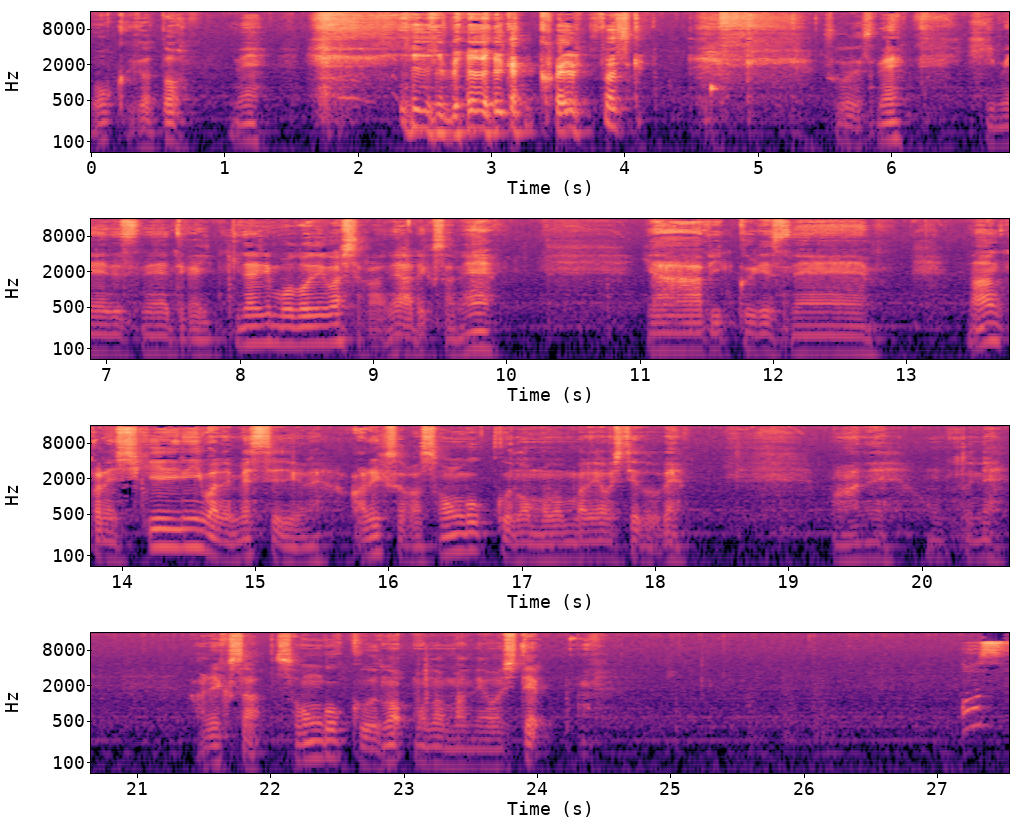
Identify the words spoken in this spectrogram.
木魚と、ね、悲鳴が聞こえる。確かに。そうですね。悲鳴ですね。てか、いきなり戻りましたからね、アレクサね。いやー、びっくりですね。なんかね、しきりに今ね、メッセージがね、アレクサが孫悟空のモノマネをしてるとね、まあね、本当にね、アレクサ、孫悟空のモノマネをして、おっす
